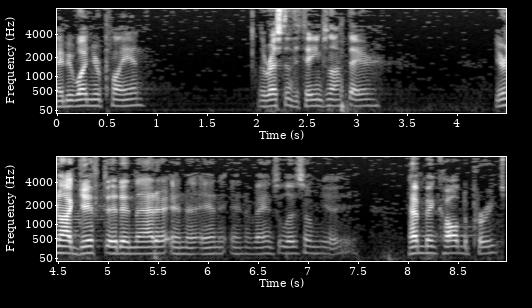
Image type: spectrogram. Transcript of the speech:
Maybe it wasn't your plan. The rest of the team's not there. You're not gifted in that in, in, in evangelism. You haven't been called to preach.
